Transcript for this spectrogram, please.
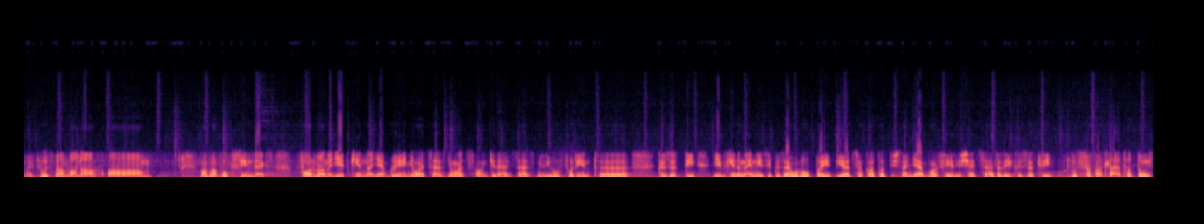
vagy pluszban van a, a maga a Bux Index. A forgalom egyébként nagyjából ilyen 880-900 millió forint közötti. Egyébként, ha megnézzük az európai piacokat, ott is nagyjából fél és egy százalék közötti pluszokat láthatunk.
